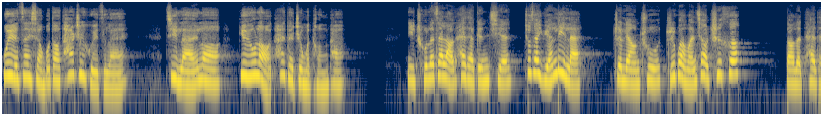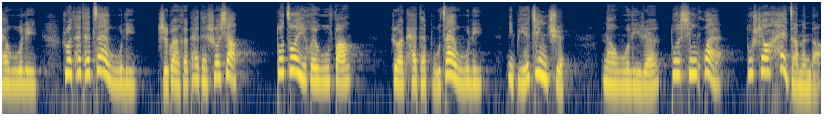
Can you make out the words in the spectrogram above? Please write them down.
我也再想不到他这会子来，既来了，又有老太太这么疼他。你除了在老太太跟前，就在园里来，这两处只管玩笑吃喝。”到了太太屋里，若太太在屋里，只管和太太说笑，多坐一回无妨；若太太不在屋里，你别进去，那屋里人多心坏，都是要害咱们的。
